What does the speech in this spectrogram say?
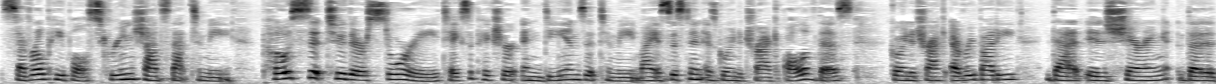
several people, screenshots that to me, posts it to their story, takes a picture, and DMs it to me. My assistant is going to track all of this going to track everybody that is sharing the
